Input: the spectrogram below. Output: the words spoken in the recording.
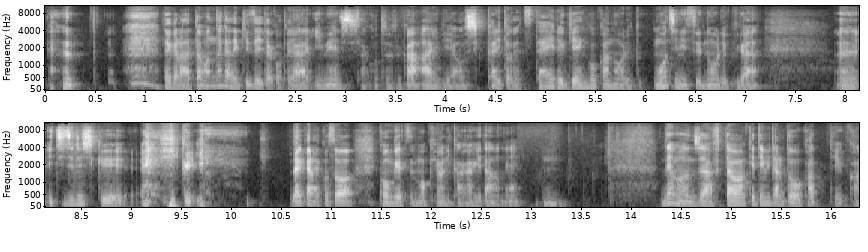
だから頭の中で気づいたことやイメージしたこととかアイディアをしっかりとね、伝える言語化能力、文字にする能力が、うん、著しく低い だからこそ、今月目標に掲げたのね。うん。でもじゃあ蓋を開けてみたらどうかっていう考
